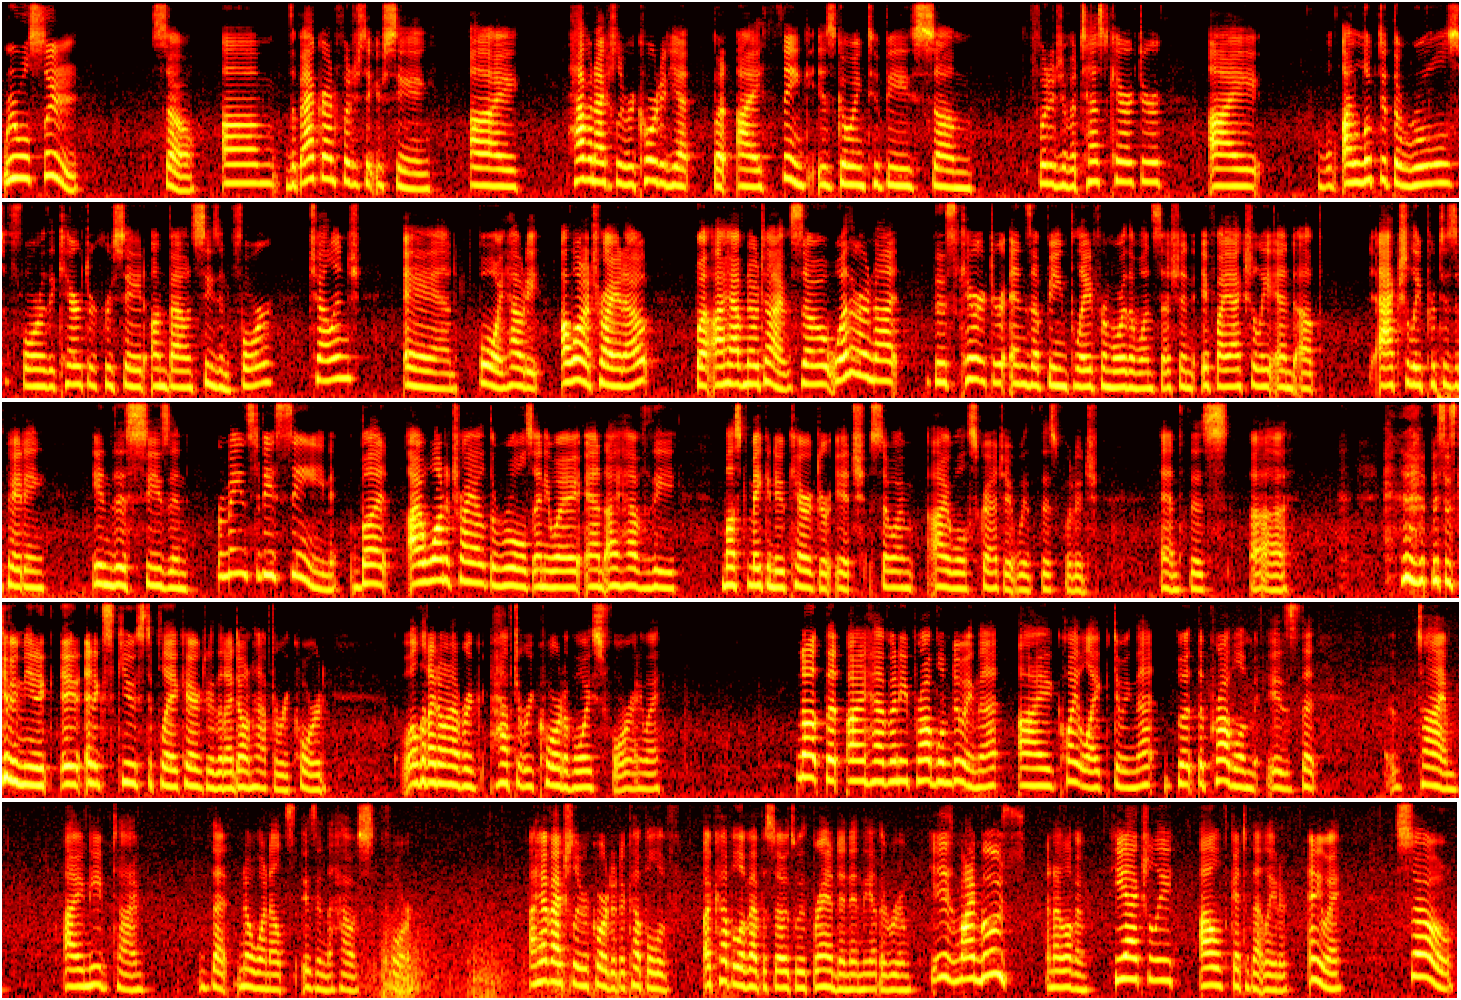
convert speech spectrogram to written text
We will see. So, um, the background footage that you're seeing, I haven't actually recorded yet, but I think is going to be some footage of a test character. I I looked at the rules for the Character Crusade Unbound Season 4 challenge, and boy, howdy, I want to try it out, but I have no time. So whether or not this character ends up being played for more than one session, if I actually end up actually participating in this season, remains to be seen, but I want to try out the rules anyway, and I have the must make a new character itch, so I'm I will scratch it with this footage. And this, uh, this is giving me an, an excuse to play a character that I don't have to record. Well, that I don't ever have to record a voice for, anyway. Not that I have any problem doing that. I quite like doing that, but the problem is that uh, time. I need time that no one else is in the house for. I have actually recorded a couple of a couple of episodes with Brandon in the other room. He's my moose, and I love him. He actually, I'll get to that later. Anyway, so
